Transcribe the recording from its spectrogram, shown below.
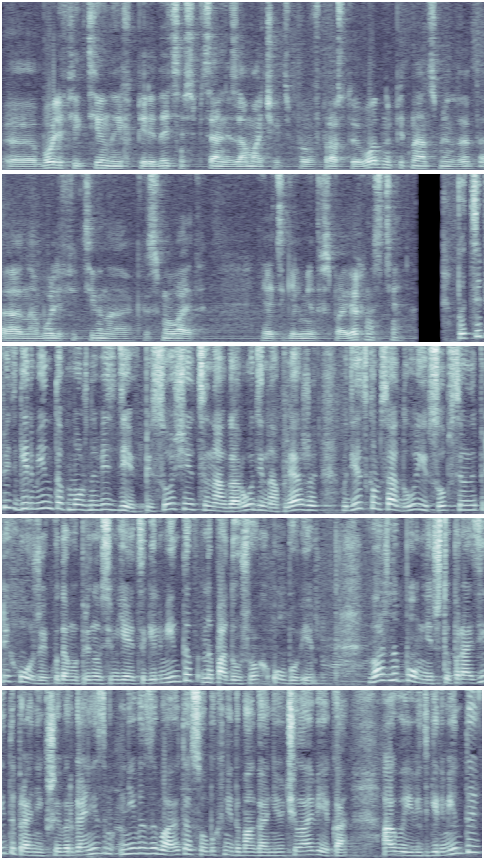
Э, более эффективно их перед этим специально замачивать в простую воду на 15 минут. Это она более эффективно смывает яйца гельминтов с поверхности. Подцепить гельминтов можно везде – в песочнице, на огороде, на пляже, в детском саду и в собственной прихожей, куда мы приносим яйца гельминтов на подошвах обуви. Важно помнить, что паразиты, проникшие в организм, не вызывают особых недомоганий у человека, а выявить гельминты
